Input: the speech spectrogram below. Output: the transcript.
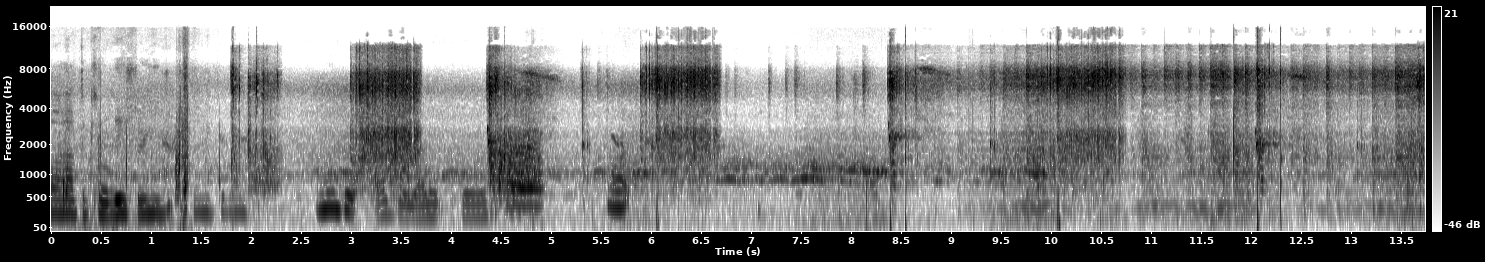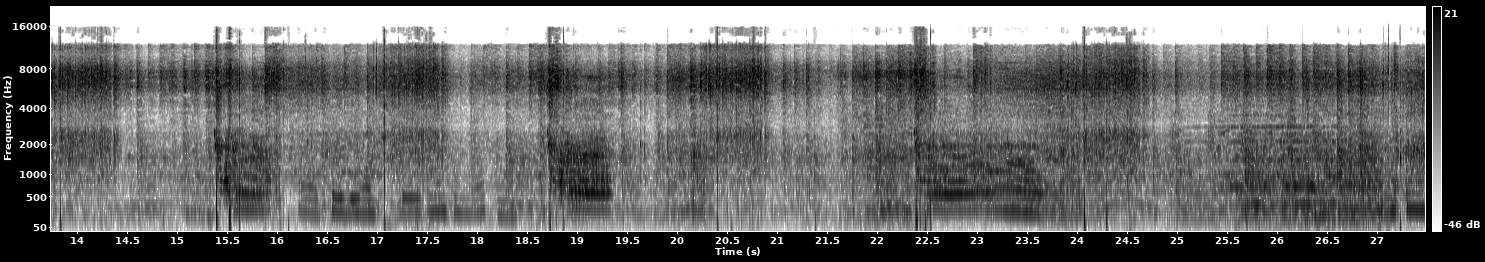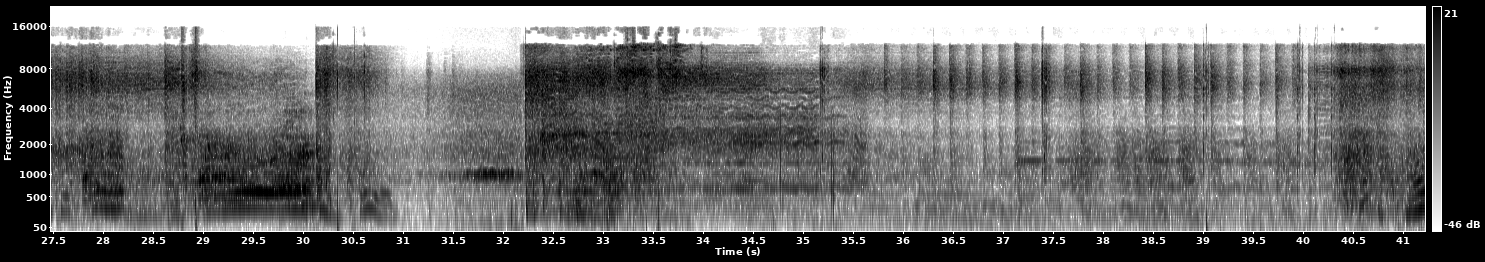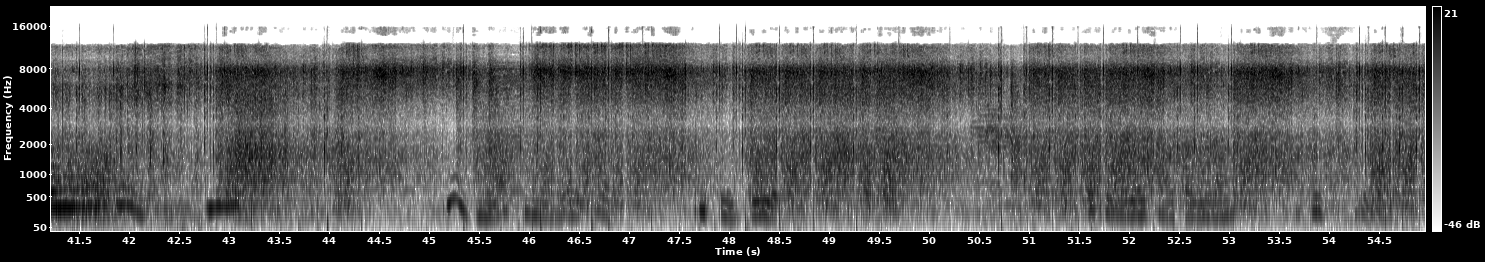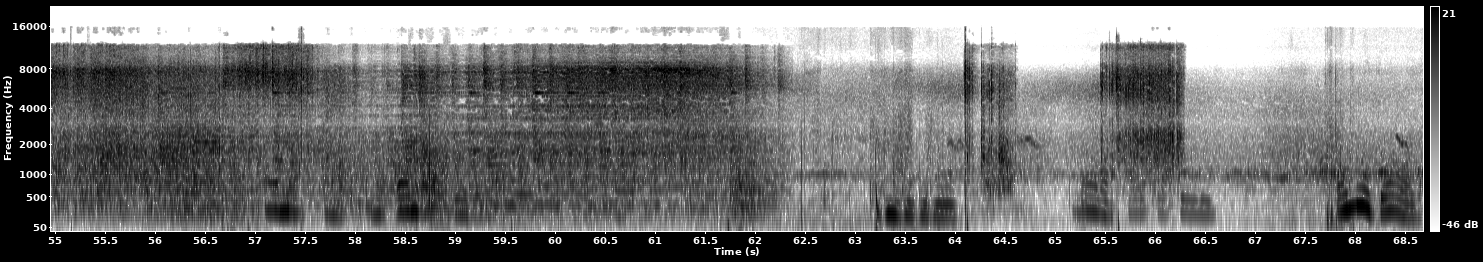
I'll have to kill these things things again. I'm gonna do ugly, I don't care. What? Now my. Oh my god.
